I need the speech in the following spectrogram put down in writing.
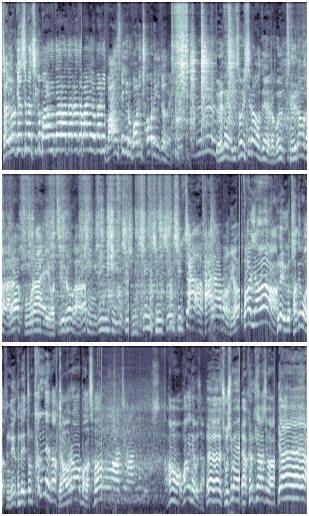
자 이렇게 했으면 지금 바로 따라따라따 빨리 빨리. 만세기로 머리 쳐버리기 전에. 은혜가 이 소리 싫어하거든요 여러분. 들어가라 구라예요. 들어가라. 싱싱싱싱싱싱싱싱 짜 닫아버려. 빠야 근데 이거 다 된 것 같은데? 근데 좀 탔네 나? 열어버섯. 어 아직 안 있어. 한번 확인해보자. 야, 야 조심해. 야 그렇게 하지 마. 야야야야.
